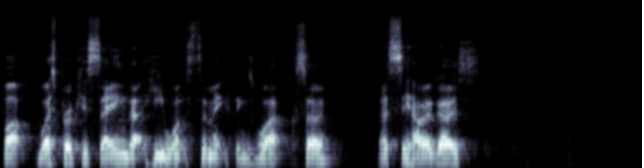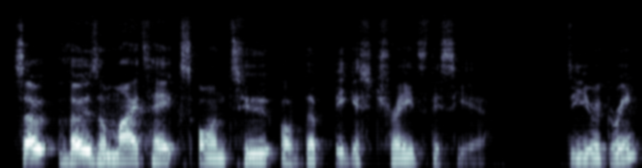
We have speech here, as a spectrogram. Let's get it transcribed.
But Westbrook is saying that he wants to make things work. So let's see how it goes. So, those are my takes on two of the biggest trades this year. Do you agree?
